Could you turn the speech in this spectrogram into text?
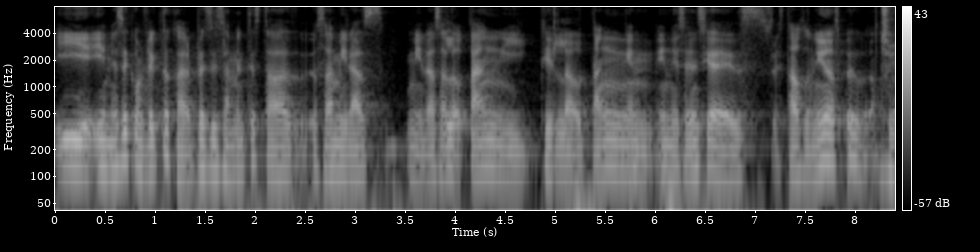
y, en ese conflicto, cabal, precisamente estaba, o sea, miras, miras a la OTAN y que la OTAN en, en esencia es Estados Unidos, pues. Sí,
